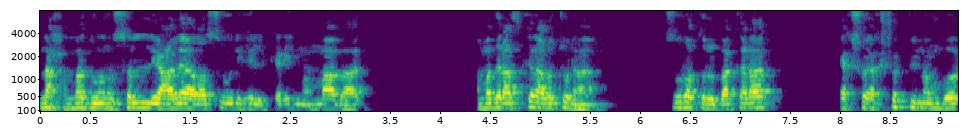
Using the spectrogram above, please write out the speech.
নাহমাদু ওয়া নুসাল্লি আলা রাসূলিহিল কারীম, আম্মা বাদ। আমাদের আজকের আলোচনা সূরাতুল বাকারার একশো একষট্টি নম্বর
